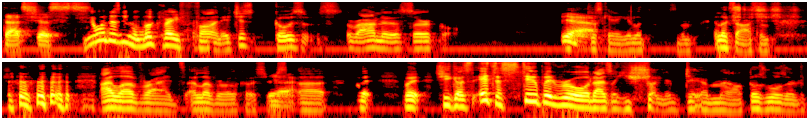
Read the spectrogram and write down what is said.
that's just No one doesn't even look very fun. It just goes around in a circle. yeah. Just kidding. It looks awesome. It looks awesome. I love rides. I love roller coasters. Yeah. Uh, but but she goes, "It's a stupid rule," and I was like, "You shut your damn mouth. Those rules are to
